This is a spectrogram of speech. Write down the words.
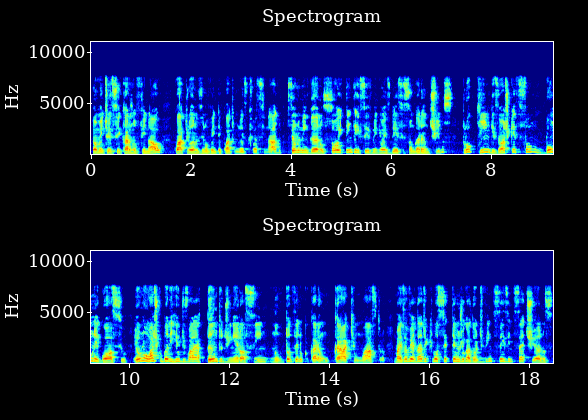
realmente eles ficaram no final. 4 anos e 94 milhões que foi assinado. Se eu não me engano, só 86 milhões desses são garantidos pro Kings, eu acho que esse foi um bom negócio. Eu não acho que o Buddy Hilde valha tanto dinheiro assim. Não tô dizendo que o cara é um craque, um astro, mas a verdade é que você tem um jogador de 26, 27 anos,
